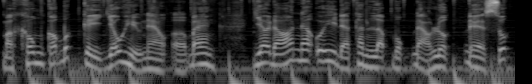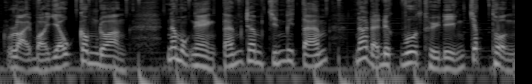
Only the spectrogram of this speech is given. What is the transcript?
mà không có bất kỳ dấu hiệu nào ở bang. Do đó, Na Uy đã thành lập một đạo luật đề xuất loại bỏ dấu công đoàn. Năm 1898, nó đã được vua Thụy Điển chấp thuận,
